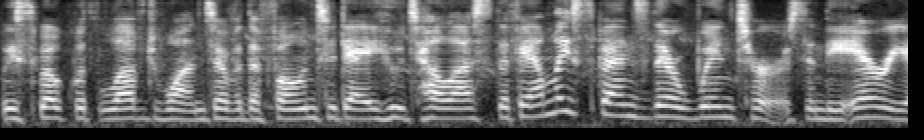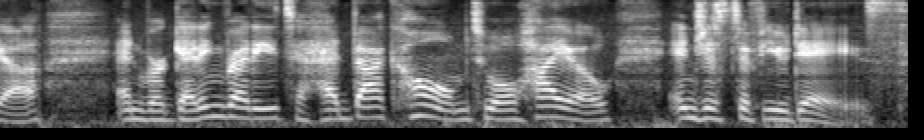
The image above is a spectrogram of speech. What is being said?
We spoke with loved ones over the phone today who tell us the family spends their winters in the area and we're getting ready to head back home to Ohio in just a few days.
